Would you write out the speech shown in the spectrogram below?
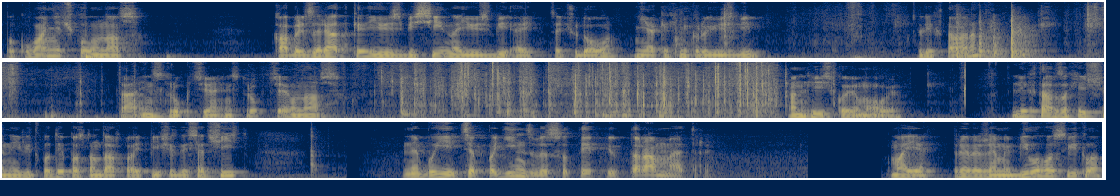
пакуваннячку у нас кабель зарядки USB-C на USB-A. Це чудово, ніяких мікро-USB. Ліхтар та інструкція. Інструкція у нас англійською мовою. Ліхтар захищений від води по стандарту IP66. Не боїться падінь з висоти 1,5 метри. Має три режими білого світла.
